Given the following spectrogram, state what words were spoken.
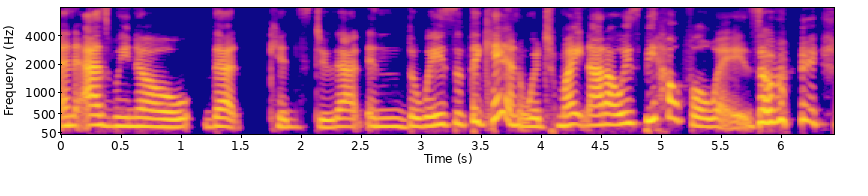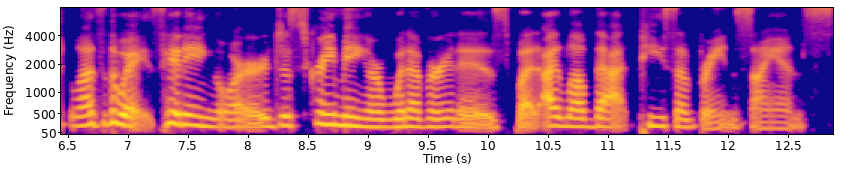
and as we know, that kids do that in the ways that they can, which might not always be helpful ways. Lots of the ways, hitting or just screaming or whatever it is. But I love that piece of brain science.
